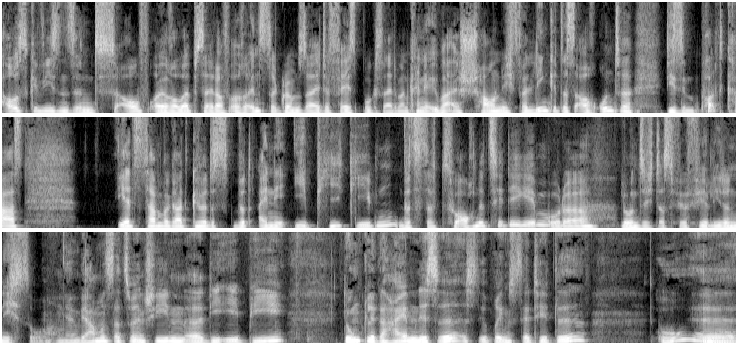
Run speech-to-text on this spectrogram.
ausgewiesen sind auf eurer Website, auf eurer Instagram-Seite, Facebook-Seite. Man kann ja überall schauen. Ich verlinke das auch unter diesem Podcast. Jetzt haben wir gerade gehört, es wird eine EP geben. Wird es dazu auch eine CD geben oder lohnt sich das für vier Lieder nicht so? Ja, wir haben uns dazu entschieden, äh, die EP Dunkle Geheimnisse ist übrigens der Titel, Oh. äh,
